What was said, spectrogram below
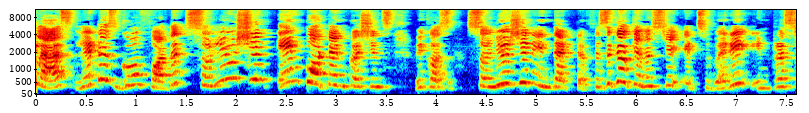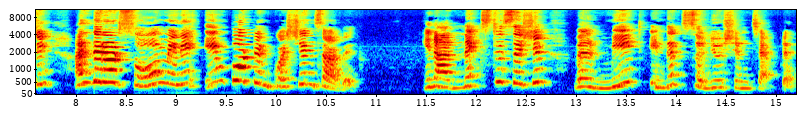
class let us go for the solution important questions because solution in that physical chemistry it's very interesting. And there are so many important questions are there. In our next session we'll meet in that solution chapter.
